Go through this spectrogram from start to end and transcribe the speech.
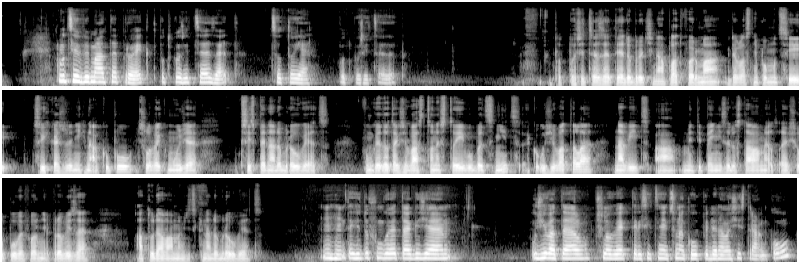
Kluci, vy máte projekt Podpořit CZ. Co to je Podpořit CZ? Podpořit CZ je dobročinná platforma, kde vlastně pomocí svých každodenních nákupů člověk může přispět na dobrou věc. Funguje to tak, že vás to nestojí vůbec nic jako uživatele, navíc a my ty peníze dostáváme od e-shopu ve formě provize a tu dáváme vždycky na dobrou věc. Mm-hmm, takže to funguje tak, že uživatel, člověk, který si chce něco nakoupit, jde na vaši stránku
